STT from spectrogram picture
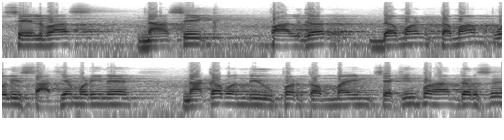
સેલવાસ, નાસિક, પાલઘર, દમણ તમામ પોલીસ સાથે મળીને નાકાબંધી ઉપર કમ્બાઇન્ડ ચેકિંગ પણ હાથ ધરશે.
